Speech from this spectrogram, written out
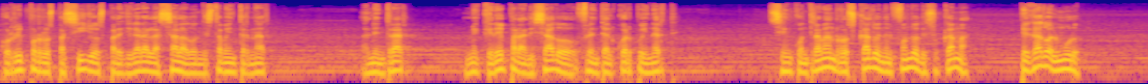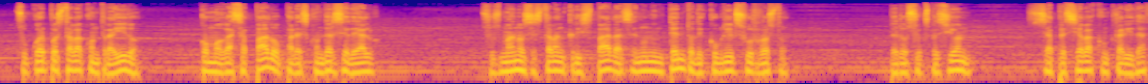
Corrí por los pasillos para llegar a la sala donde estaba internado. Al entrar, me quedé paralizado frente al cuerpo inerte. Se encontraba enroscado en el fondo de su cama, pegado al muro. Su cuerpo estaba contraído, como agazapado para esconderse de algo. Sus manos estaban crispadas en un intento de cubrir su rostro, pero su expresión se apreciaba con claridad.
